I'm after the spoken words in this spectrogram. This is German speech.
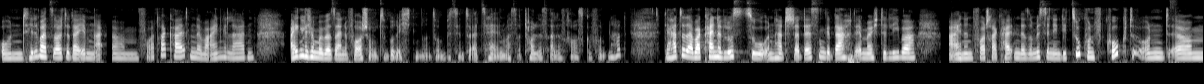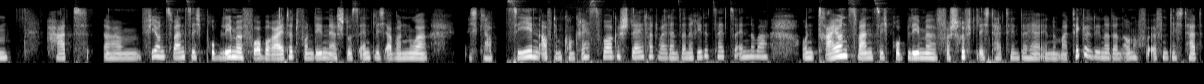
Und Hilbert sollte da eben einen ähm, Vortrag halten, der war eingeladen, eigentlich um über seine Forschung zu berichten und so ein bisschen zu erzählen, was er Tolles alles rausgefunden hat. Der hatte da aber keine Lust zu und hat stattdessen gedacht, er möchte lieber einen Vortrag halten, der so ein bisschen in die Zukunft guckt und ähm, hat ähm, 24 Probleme vorbereitet, von denen er schlussendlich aber nur, ich glaube, 10 auf dem Kongress vorgestellt hat, weil dann seine Redezeit zu Ende war und 23 Probleme verschriftlicht hat hinterher in einem Artikel, den er dann auch noch veröffentlicht hat,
